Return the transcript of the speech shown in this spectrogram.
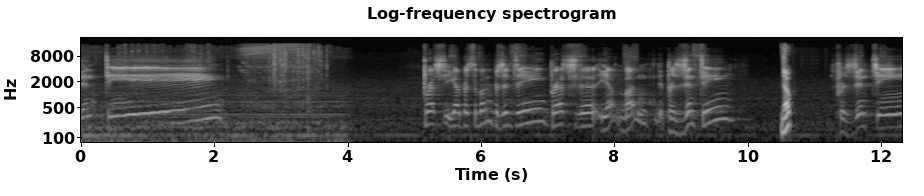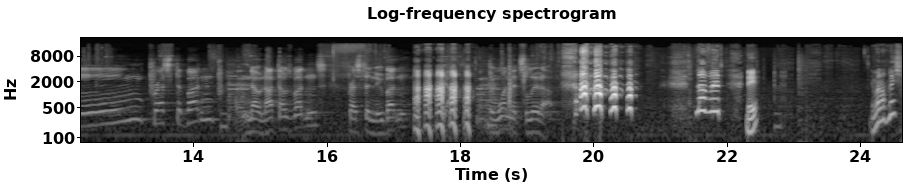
Presenting. Press. You gotta press the button. Presenting. Press the yep button. Presenting. Nope. Presenting. Press the button. No, not those buttons. Press the new button. yeah, the one that's lit up. Love it. Nee. Immer noch nicht?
